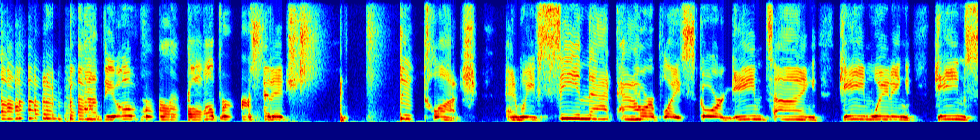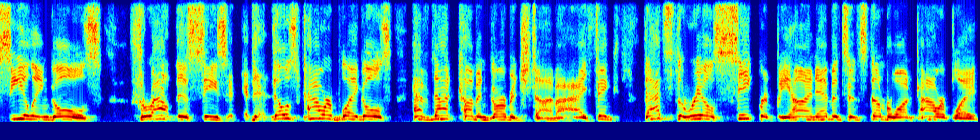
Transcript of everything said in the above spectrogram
not about the overall percentage clutch. And we've seen that power play score game tying, game winning, game sealing goals throughout this season. Those power play goals have not come in garbage time. I think that's the real secret behind Edmonton's number one power play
